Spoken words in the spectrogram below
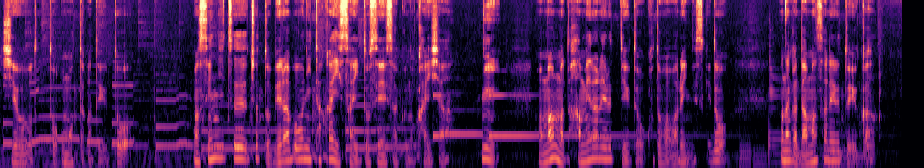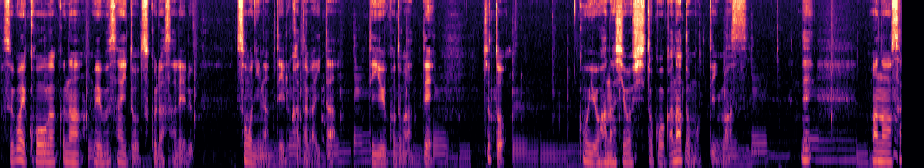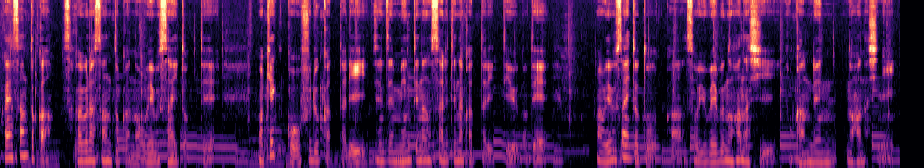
しようと思ったかというと、まあ、先日ちょっとべらぼうに高いサイト制作の会社に、まあ、まんまとはめられるっていうと言葉悪いんですけど、まあ、なんか騙されるというかすごい高額なウェブサイトを作らされる層になっている方がいたっていうことがあってちょっとこういうお話をしとこうかなと思っています。であの酒屋さんとか酒蔵さんとかのウェブサイトって、まあ、結構古かったり全然メンテナンスされてなかったりっていうので、まあ、ウェブサイトとかそういうウェブの話の関連の話に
